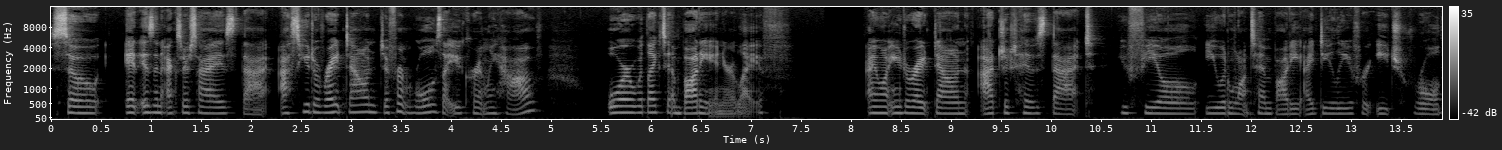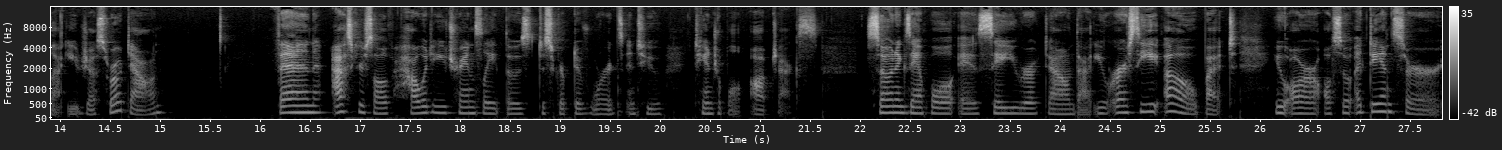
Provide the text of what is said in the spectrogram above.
So, it is an exercise that asks you to write down different roles that you currently have or would like to embody in your life. I want you to write down adjectives that you feel you would want to embody ideally for each role that you just wrote down. Then ask yourself how would you translate those descriptive words into tangible objects? So, an example is say you wrote down that you are a CEO, but you are also a dancer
